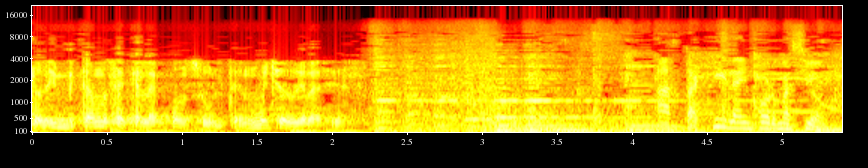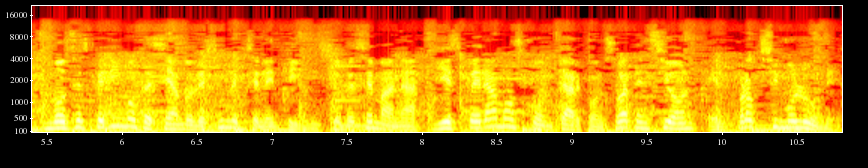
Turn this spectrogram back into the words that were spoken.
Los invitamos a que la consulten. Muchas gracias. Hasta aquí la información. Nos despedimos deseándoles un excelente inicio de semana y esperamos contar con su atención el próximo lunes.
